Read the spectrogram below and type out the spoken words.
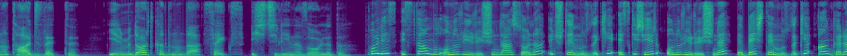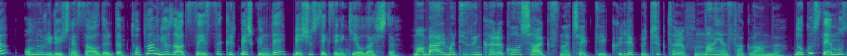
kadını taciz etti. 24 kadını da seks işçiliğine zorladı. Polis İstanbul Onur Yürüyüşü'nden sonra 3 Temmuz'daki Eskişehir Onur Yürüyüşü'ne ve 5 Temmuz'daki Ankara onur yürüyüşüne saldırdı. Toplam gözaltı sayısı 45 günde 582'ye ulaştı. Mabel Matiz'in Karakol şarkısına çektiği klip Rütük tarafından yasaklandı. 9 Temmuz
